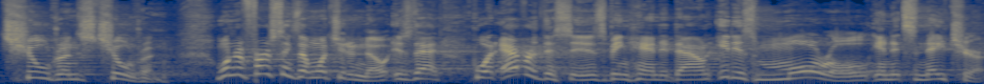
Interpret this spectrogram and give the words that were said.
children's children. One of the first things I want you to know is that whatever this is being handed down, it is moral in its nature.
